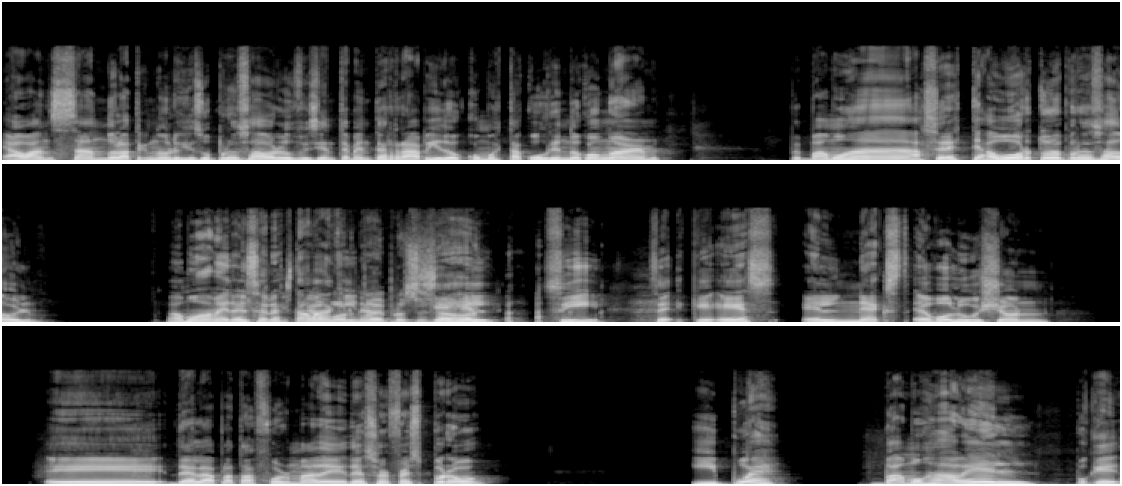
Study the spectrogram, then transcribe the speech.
avanzando la tecnología de sus procesadores lo suficientemente rápido como está ocurriendo con ARM, pues vamos a hacer este aborto de procesador. Vamos a metérselo a esta máquina. De procesador. Que es el, sí, que es el Next Evolution eh, de la plataforma de, Surface Pro. Y pues, vamos a ver. Porque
